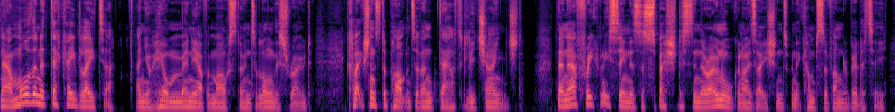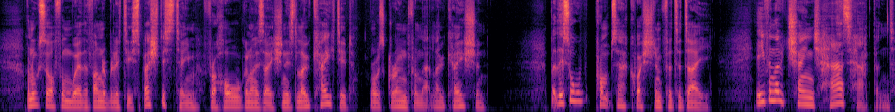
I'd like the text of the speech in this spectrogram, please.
Now, more than a decade later, and you'll hear many other milestones along this road, collections departments have undoubtedly changed. They're now frequently seen as the specialists in their own organisations when it comes to vulnerability, and also often where the vulnerability specialist team for a whole organisation is located or has grown from that location. But this all prompts our question for today. Even though change has happened,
